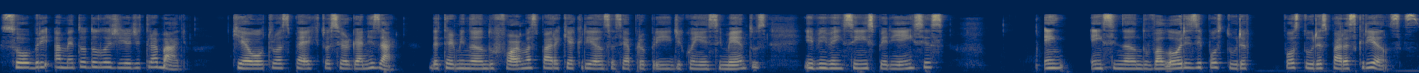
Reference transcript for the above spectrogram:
sobre a metodologia de trabalho, que é outro aspecto a se organizar determinando formas para que a criança se aproprie de conhecimentos e vivencie experiências, em, ensinando valores e postura, posturas para as crianças.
